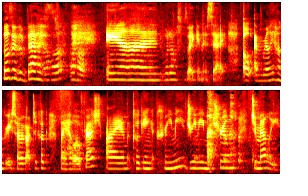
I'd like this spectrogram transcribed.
Those are the best. Uh-huh, uh-huh. And what else was I gonna say? Oh, I'm really hungry, so I'm about to cook my HelloFresh. I am cooking creamy, dreamy mushroom gemelli.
